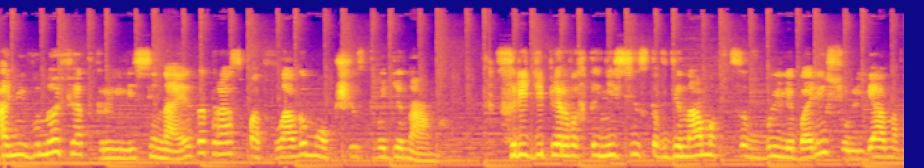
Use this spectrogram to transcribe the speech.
они вновь открылись, и на этот раз под флагом общества «Динамо». Среди первых теннисистов-динамовцев были Борис Ульянов,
